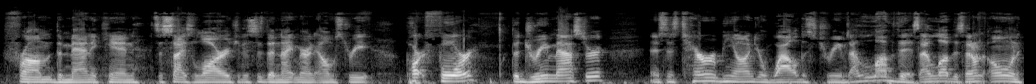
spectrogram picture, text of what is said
from the mannequin. It's a size large. This is the Nightmare on Elm Street, part four, the Dream Master. And it says terror beyond your wildest dreams. I love this. I love this. I don't own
